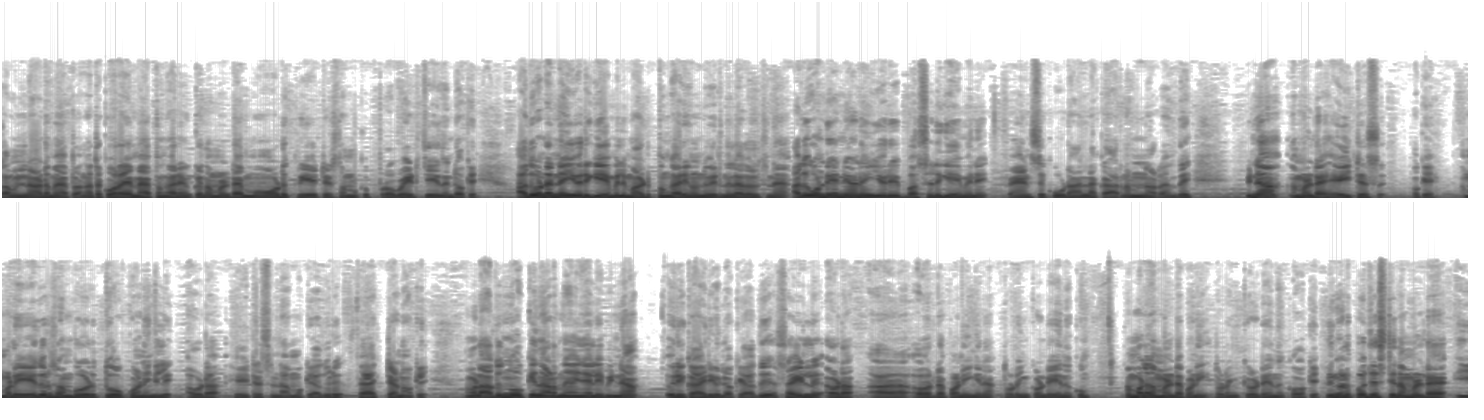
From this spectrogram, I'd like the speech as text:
തമിഴ്നാട് മാപ്പ് അങ്ങനത്തെ കുറേ മാപ്പും കാര്യങ്ങളൊക്കെ നമ്മളുടെ മോഡ് ക്രിയേറ്റേഴ്സ് നമുക്ക് പ്രൊവൈഡ് ചെയ്യുന്നുണ്ട്. ഓക്കെ അതുകൊണ്ട് തന്നെ ഈ ഒരു ഗെയിമിൽ മടുപ്പും കാര്യങ്ങളൊന്നും വരുന്നില്ല. അതുപോലെ തന്നെ അതുകൊണ്ട് തന്നെയാണ് ഈ ഒരു ബസ്ഡ് ഗെയിമിന് ഫാൻസ് കൂടാനുള്ള കാരണം എന്ന് പറയുന്നത്. പിന്നെ നമ്മളുടെ ഹേറ്റേഴ്സ് ഓക്കെ നമ്മൾ ഏതൊരു സംഭവം എടുത്തു നോക്കുവാണെങ്കിൽ അവിടെ ഹേറ്റേഴ്സ് ഉണ്ടാകും ഓക്കെ അതൊരു ഫാക്റ്റാണ് ഓക്കെ നമ്മൾ അതും നോക്കി നടന്നു കഴിഞ്ഞാൽ പിന്നെ ഒരു കാര്യമില്ല. ഓക്കെ അത് സൈഡിൽ അവിടെ അവരുടെ പണി ഇങ്ങനെ തുടങ്ങിക്കൊണ്ടേ നിൽക്കും. നമ്മൾ നമ്മളുടെ പണി തുടങ്ങിക്കൊണ്ടേ നിൽക്കും. ഓക്കെ നിങ്ങളിപ്പോൾ ജസ്റ്റ് നമ്മളുടെ ഈ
